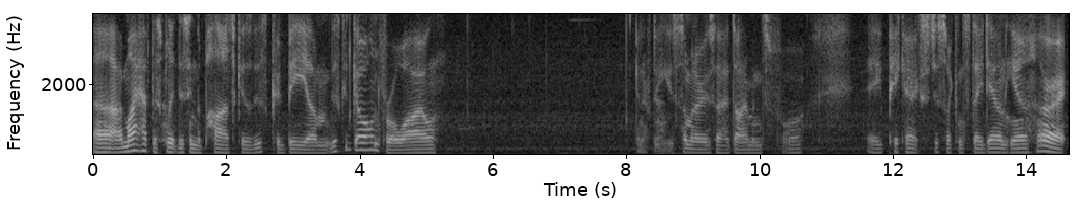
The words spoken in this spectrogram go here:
Uh, I might have to split this into parts because this could be, um, this could go on for a while. Gonna have to use some of those uh, diamonds for a pickaxe just so I can stay down here. Alright.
